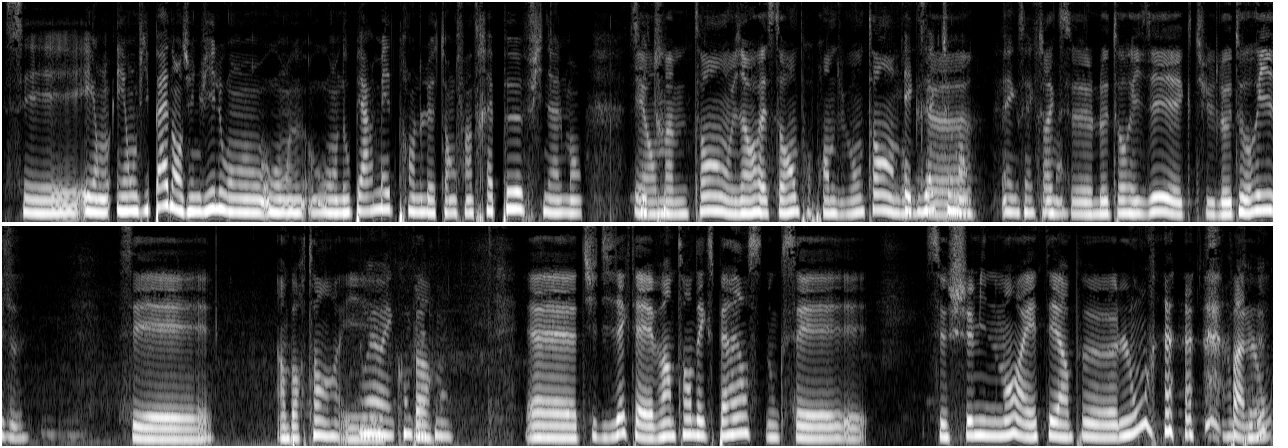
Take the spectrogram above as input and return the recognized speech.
c'est et on et on vit pas dans une ville où on, où on, nous permet de prendre le temps. Enfin très peu finalement. Et en même temps, on vient au restaurant pour prendre du bon temps. exactement. Euh, exactement. C'est vrai que l'autoriser et que tu l'autorises, c'est important. Et ouais, ouais, complètement. Euh, tu disais que tu avais 20 ans d'expérience, donc c'est ce cheminement a été un peu long, enfin long.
